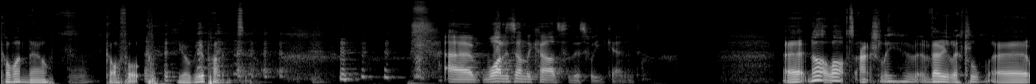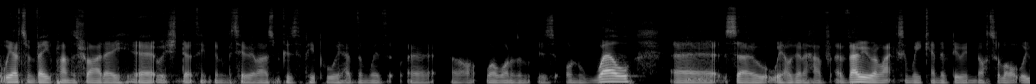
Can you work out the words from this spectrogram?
Come on now. Cough up. You owe me a pint. Uh, what is on the cards for this weekend? Uh, not a lot, actually. Very little. Uh, we had some vague plans Friday, uh, which I don't think going to materialise because the people we had them with, uh, are, well, one of them is unwell. Uh, so we are going to have a very relaxing weekend of doing not a lot. We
